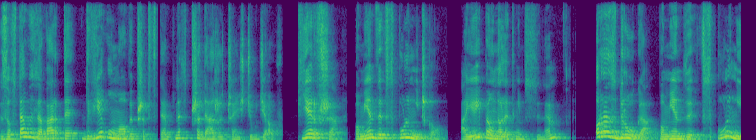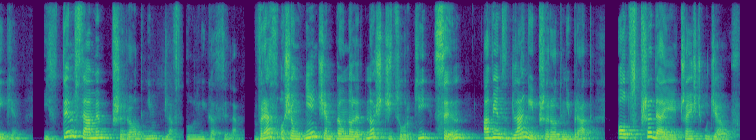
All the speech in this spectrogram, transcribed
zostały zawarte dwie umowy przedwstępne sprzedaży części udziałów. Pierwsza pomiędzy wspólniczką a jej pełnoletnim synem oraz druga pomiędzy wspólnikiem i z tym samym przyrodnim dla wspólnika synem. Wraz z osiągnięciem pełnoletności córki, syn, a więc dla niej przyrodni brat, odsprzeda jej część udziałów.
